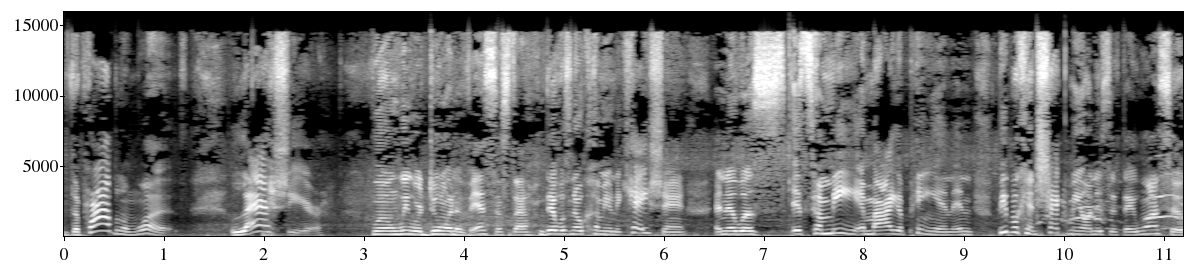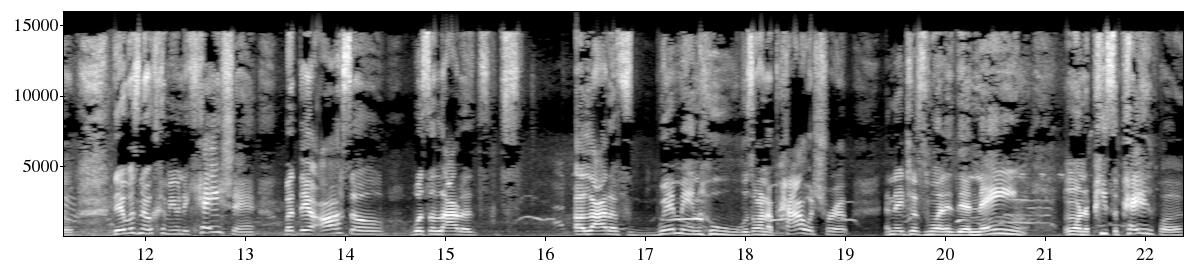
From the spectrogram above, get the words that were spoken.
The problem was last year when we were doing events and stuff, there was no communication and it was it to me in my opinion and people can check me on this if they want to there was no communication but there also was a lot of a lot of women who was on a power trip and they just wanted their name on a piece of paper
